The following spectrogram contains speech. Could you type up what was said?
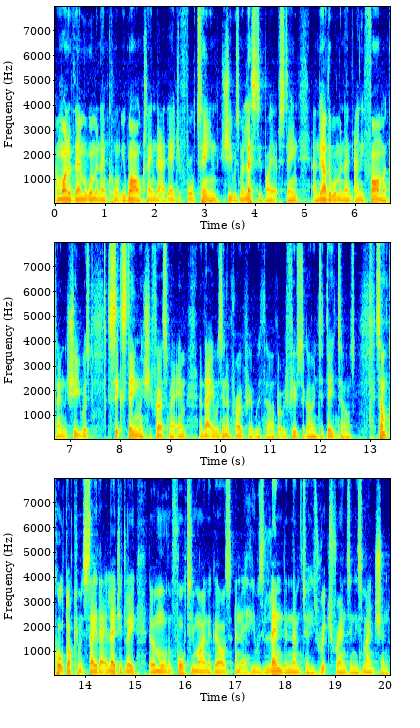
And one of them, a woman named Courtney Wild, claimed that at the age of 14 she was molested by Epstein, and the other woman named Annie Farmer claimed that she was 16 when she first met him and that it was inappropriate with her, but refused to go into details. Some court documents say that allegedly there were more than 40 minor girls and that he was lending them to his rich friends in his mansion.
